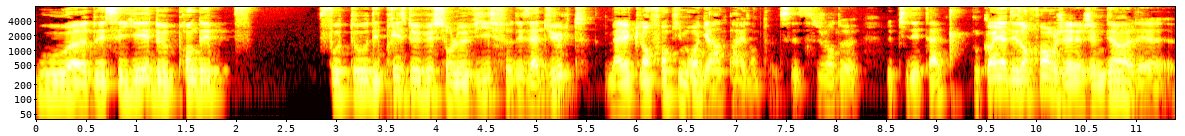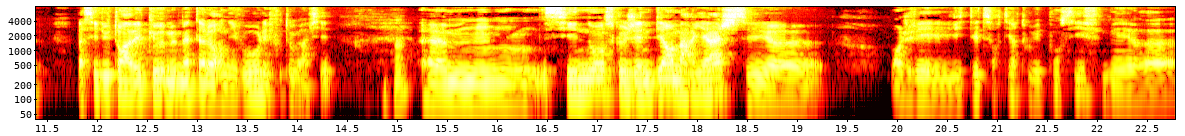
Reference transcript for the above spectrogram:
ou euh, d'essayer de prendre des photos, des prises de vue sur le vif des adultes, mais avec l'enfant qui me regarde, par exemple. C'est ce genre de, de petits détails. Donc quand il y a des enfants, j'aime bien aller passer du temps avec eux, me mettre à leur niveau, les photographier. Mhm. Euh, sinon, ce que j'aime bien en mariage, c'est euh, bon, je vais éviter de sortir tous les poncifs, mais euh,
